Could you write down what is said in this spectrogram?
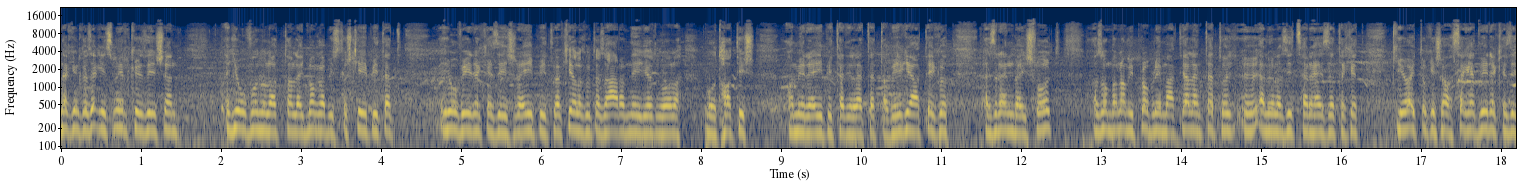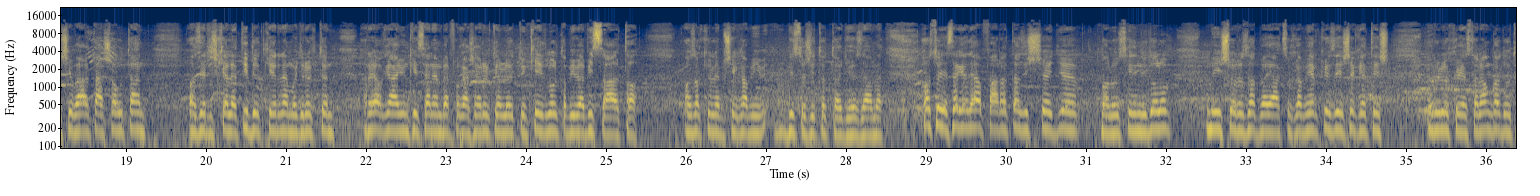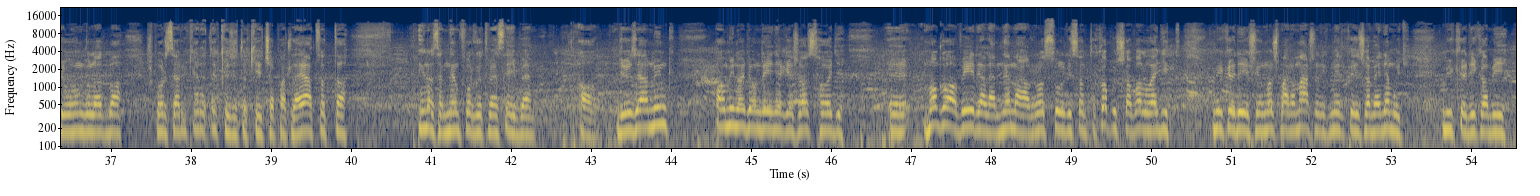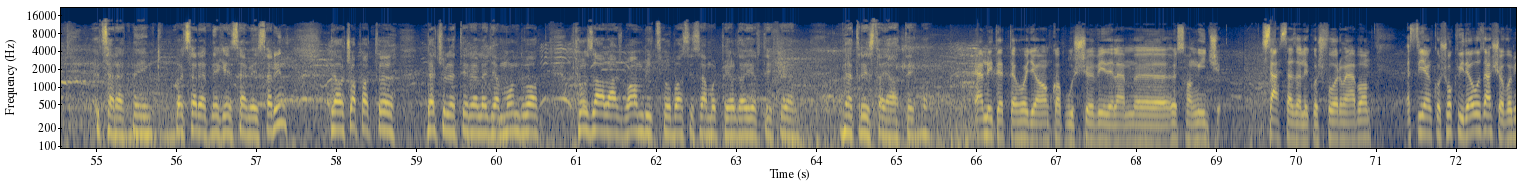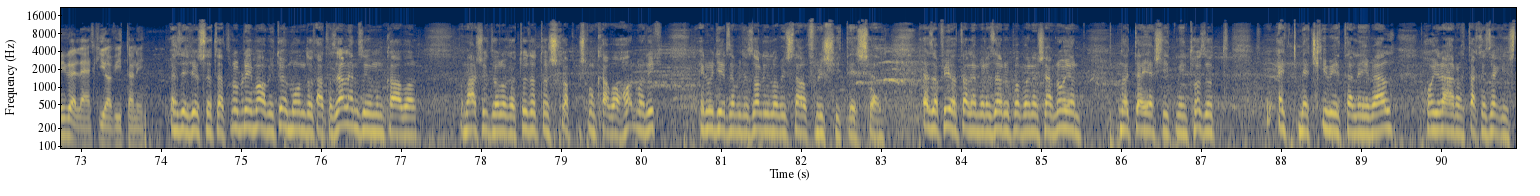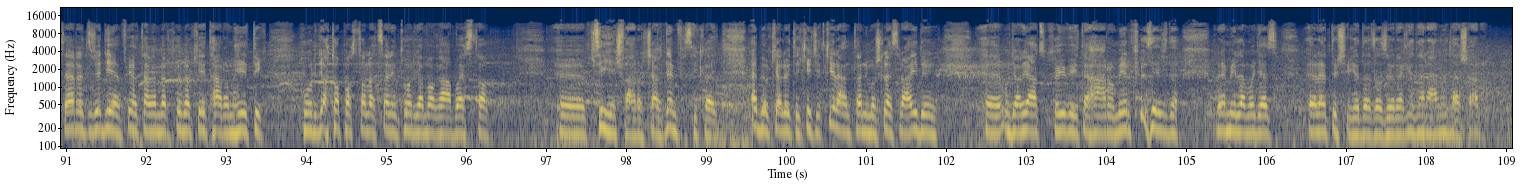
nekünk az egész mérkőzésen egy jó vonulattal, egy magabiztos képített jó védekezésre építve kialakult az 3-4-5 gól, volt 6 is, amire építeni lehetett a végjátékot. Ez rendben is volt, azonban ami problémát jelentett, hogy elől az ittszer helyzeteket kihajtok, és a Szeged védekezési váltása után azért is kellett időt kérnem, hogy rögtön reagáljunk, hiszen emberfogással rögtön lőttünk két gólt, amivel visszaállt a az a különbség, ami biztosította a győzelmet. Azt, hogy a Szeged elfáradt, az is egy valószínű dolog. Mi is sorozatban játszok a mérkőzéseket, és örülök, hogy ezt a rangadót jó hangulatba, sportszerű keretek között a két csapat lejátszotta. Én azt hiszem nem forgott veszélybe a győzelmünk. Ami nagyon lényeges az, hogy maga a védelem nem áll rosszul, viszont a kapussal való együtt működésünk most már a második mérkőzés, amely nem úgy működik, ami szeretnénk, vagy szeretnék én személy szerint, de a csapat becsületére legyen mondva, hogy hozzáállásban, ambícióban azt hiszem, hogy példaértékűen vett részt a játékban. Említette, hogy a kapus védelem összhang nincs százszázalékos formában. Ezt ilyenkor sok videózással, vagy mivel lehet kijavítani? Ez egy összetett probléma, amit ön mondott, hát az elemző munkával, a másik dolog a tudatos kapus munkával, a harmadik, én úgy érzem, hogy az Alilovicsnál a frissítéssel. Ez a fiatal ember az Európa bajnokságon olyan nagy teljesítményt hozott egy meccs kivételével, hogy rárakták az egész terret, és egy ilyen fiatal ember kb. két-három hétig hordja, a tapasztalat szerint hordja magába ezt a pszichés fáradtság, nem fizikai. Ebből kell őt egy kicsit kirántani, most lesz rá időnk, ugyan játszunk a jövő három mérkőzés, de remélem, hogy ez lehetőséget ad az ő regenerálódására.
